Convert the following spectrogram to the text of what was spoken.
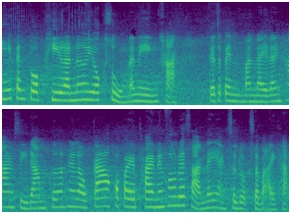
นี้เป็นตัวพีรันเนอร์ยกสูงนั่นเองค่ะ ก็จะเป็นบันไดด้านข้างสีดำเพื่อให้เราก้าวเข้าไปภายในห้องโดยสารได้อย่างสะดวกสบายค่ะ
